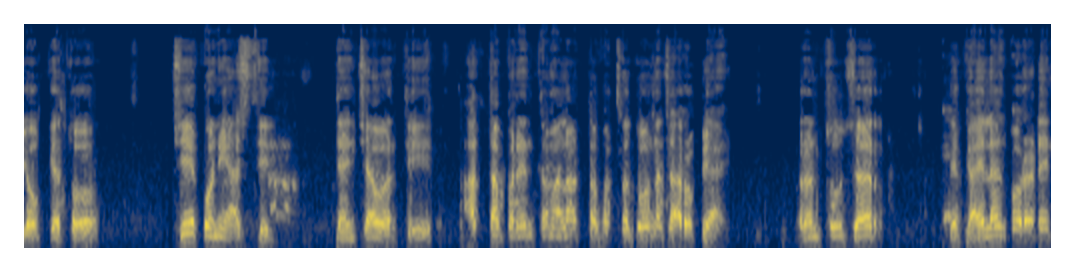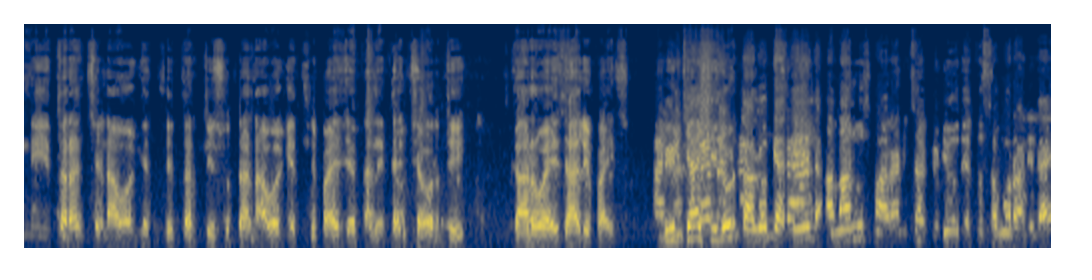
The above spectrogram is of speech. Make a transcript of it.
योग्य तो जे कोणी असतील त्यांच्यावरती आतापर्यंत मला वाटतं फक्त दोनच आरोपी आहे परंतु जर ते कैलास बोराडेंनी इतरांची नावं घेतली तर ती सुद्धा नावं घेतली पाहिजेत आणि त्यांच्यावरती कारवाई झाली पाहिजे. बीडच्या शिरूर तालुक्यातील अमानुष महाराणीचा व्हिडिओ देतो समोर आलेला आहे.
